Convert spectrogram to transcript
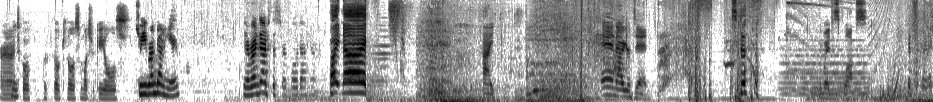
Alright, let's go. Let's go kill so much eels. Should we run down here? Yeah, run down to the circle down here. Fight night! Hi. And now you're dead. the way it just flops. It's pathetic.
